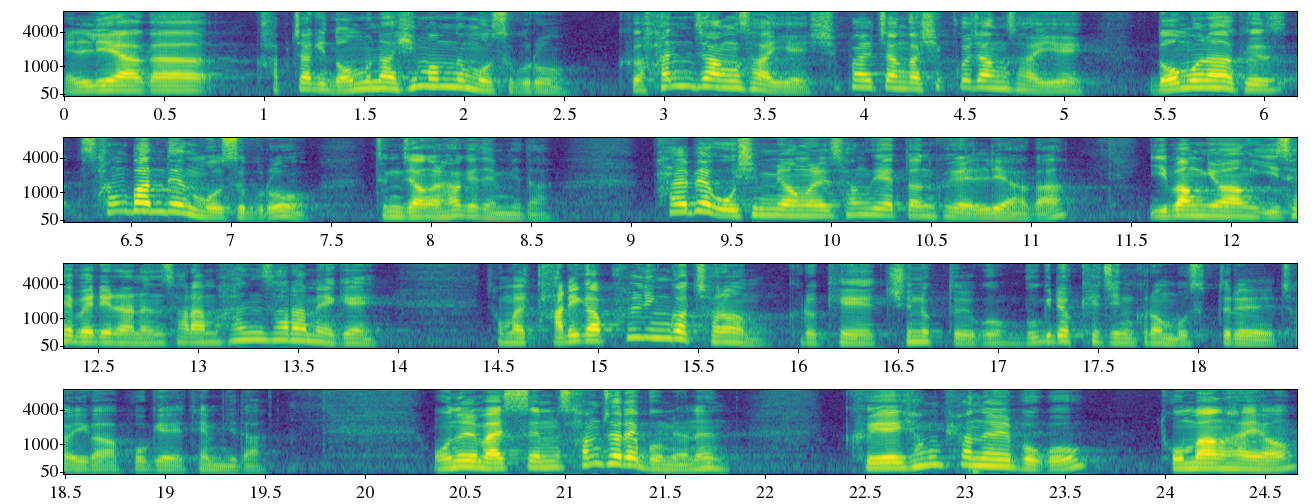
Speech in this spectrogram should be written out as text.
엘리야가 갑자기 너무나 힘없는 모습으로 그 한 장 사이에 18장과 19장 사이에 너무나 그 상반된 모습으로 등장을 하게 됩니다. 850명을 상대했던 그 엘리야가 이방 여왕 이세벨이라는 사람 한 사람에게 정말 다리가 풀린 것처럼 그렇게 주눅들고 무기력해진 그런 모습들을 저희가 보게 됩니다. 오늘 말씀 3절에 보면은 그의 형편을 보고 도망하여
